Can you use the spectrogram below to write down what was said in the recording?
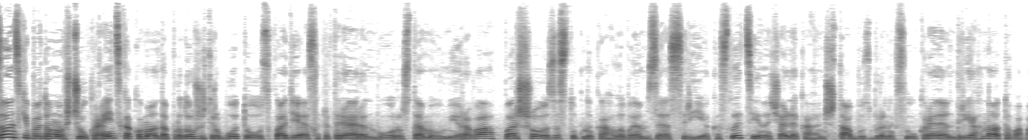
Зеленський повідомив, що українська команда продовжить роботу у складі секретаря РНБО Рустема Умірова, першого заступника глави МЗС Сергія Кислиці і начальника генштабу збройних сил України Андрія Гнатова.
